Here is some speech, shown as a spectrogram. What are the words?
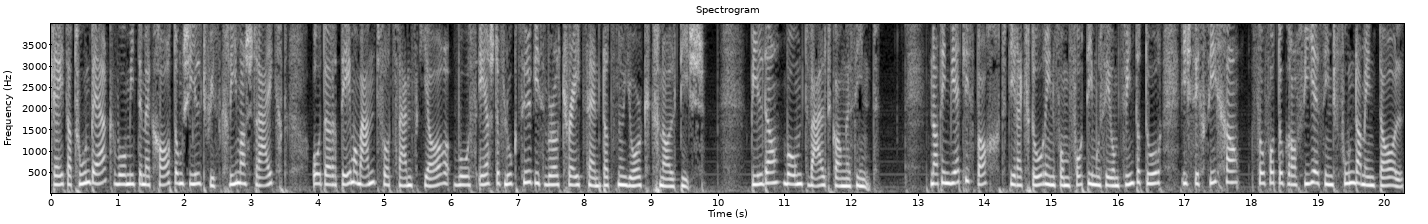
Greta Thunberg, wo mit einem Kartonschild fürs Klima streikt, oder der Moment vor 20 Jahren, wo das erste Flugzeug ins World Trade Center zu New York knallt ist. Bilder, die um die Welt gegangen sind. Nadine Wietlisbach, die Direktorin vom Fotimuseum Zwintertour, ist sich sicher, so Fotografien sind fundamental,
